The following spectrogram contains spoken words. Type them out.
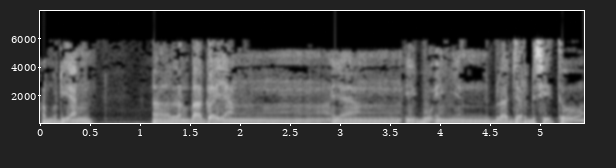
Kemudian uh, lembaga yang yang ibu ingin belajar di situ,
